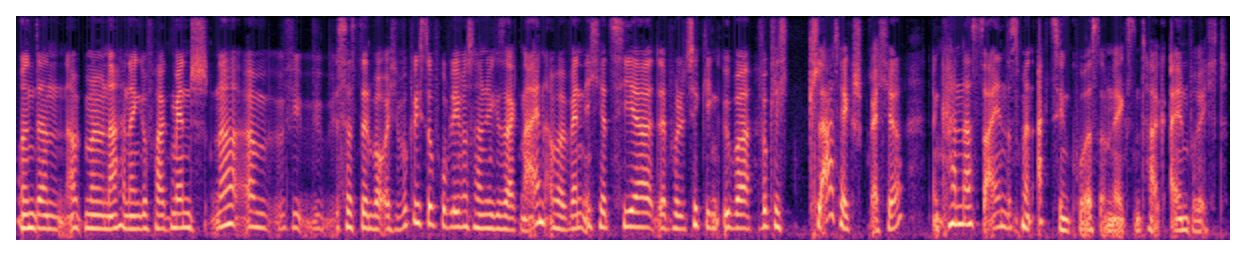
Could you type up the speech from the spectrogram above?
Und dann hat man im Nachhinein gefragt, Mensch, ne, ähm, wie, wie ist das denn bei euch wirklich so problemlos? Haben die gesagt, nein, aber wenn ich jetzt hier der Politik gegenüber wirklich Klartext spreche, dann kann das sein, dass mein Aktienkurs am nächsten Tag einbricht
